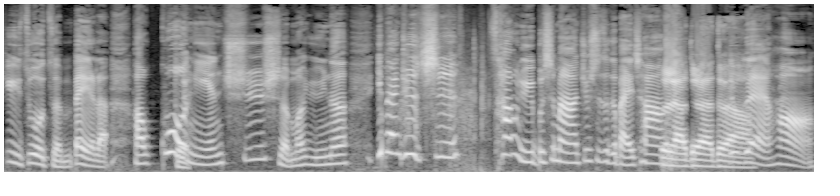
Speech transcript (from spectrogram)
预做准备了。好，过年吃什么鱼呢？一般就是吃鲳鱼，不是吗？就是这个白鲳。对啊，对啊，对啊，对不对？哈，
